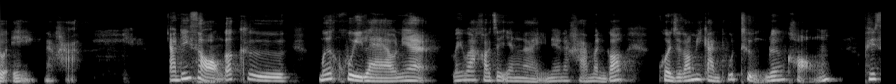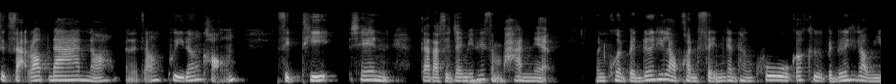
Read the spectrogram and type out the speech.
ตัวเองนะคะ อันที่สองก็คือเมื่อคุยแล้วเนี่ยไม่ว่าเขาจะยังไงเนี่ยนะคะ มันก็ควรจะต้องมีการพูดถึงเรื่องของเพศศึกษารอบด้านเนาะอาจจะต้องคุยเรื่องของสิทธิ เช่น การตัดสินใจมีเพศสัมพันธ์เนี่ยมันควรเป็นเรื่องที่เราคอนเซนต์กันทั้งคู่ ก็คือเป็นเรื่องที่เรามี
